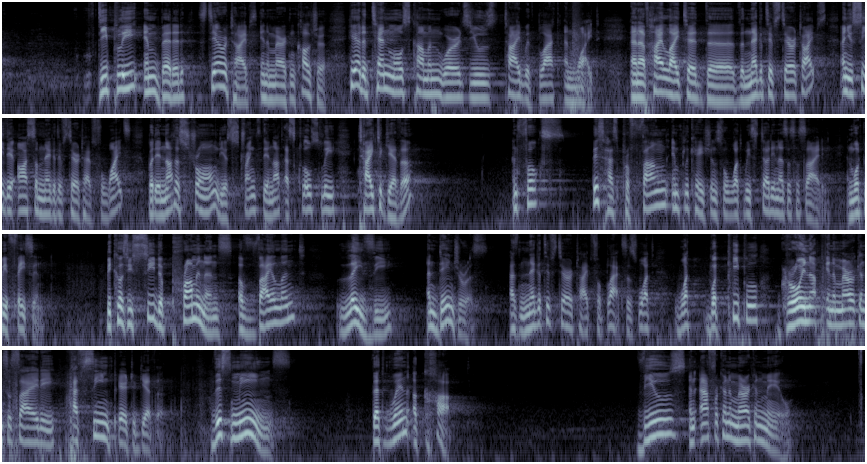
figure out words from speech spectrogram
Deeply embedded stereotypes in American culture. Here are the 10 most common words used tied with black and white. And I've highlighted the, the negative stereotypes. And you see there are some negative stereotypes for whites, but they're not as strong, their strengths, they're not as closely tied together. And folks, this has profound implications for what we're studying as a society and what we're facing. Because you see the prominence of violent, lazy, and dangerous as negative stereotypes for blacks, as what, what, what people growing up in American society have seen paired together. This means that when a cop views an African American male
